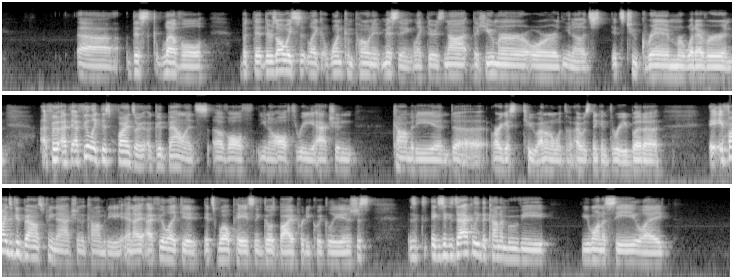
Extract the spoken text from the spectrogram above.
uh, this level but th- there's always like one component missing. Like there's not the humor or you know it's it's too grim or whatever. And I feel I, th- I feel like this finds a, a, good balance of all you know all three action, comedy, and uh, or I guess two. I don't know what the, I was thinking three, but uh, it, it, finds a good balance between the action and the comedy, and I, I feel like it it's well paced and it goes by pretty quickly, and it's just it's, it's exactly the kind of movie you want to see like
